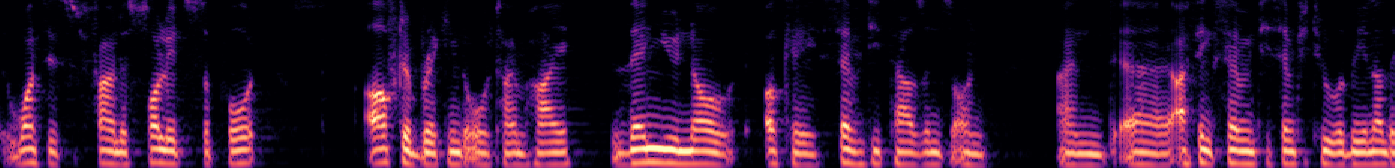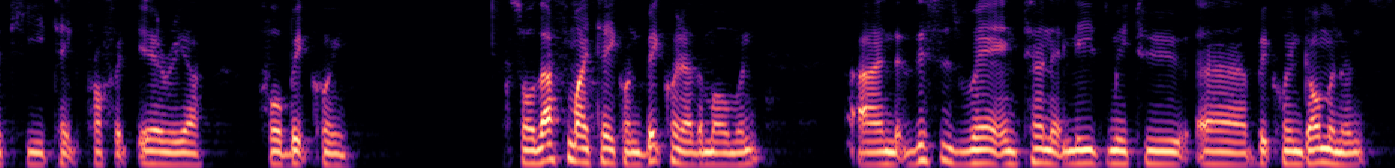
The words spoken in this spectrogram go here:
Once it's found a solid support after breaking the all-time high, then you know, okay, 70,000's on. And uh, I think 70, 72 will be another key take profit area for Bitcoin. So that's my take on Bitcoin at the moment. And this is where in turn it leads me to uh, Bitcoin dominance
